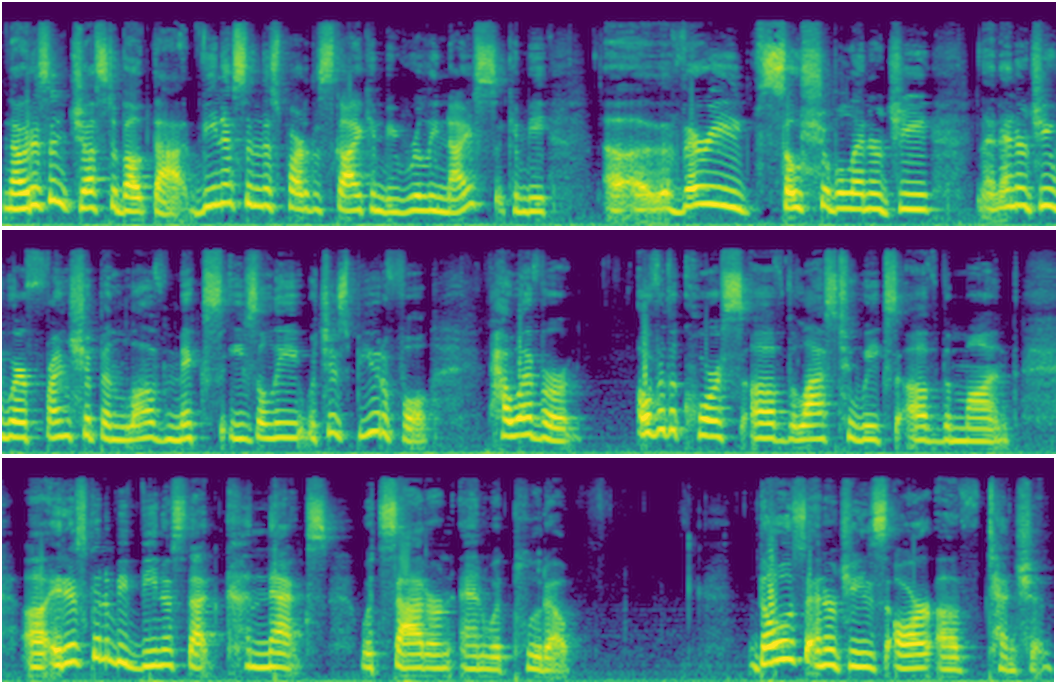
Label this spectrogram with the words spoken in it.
Now, it isn't just about that. Venus in this part of the sky can be really nice, it can be a, a very sociable energy, an energy where friendship and love mix easily, which is beautiful. However, over the course of the last two weeks of the month, uh, it is going to be Venus that connects with Saturn and with Pluto. Those energies are of tension.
